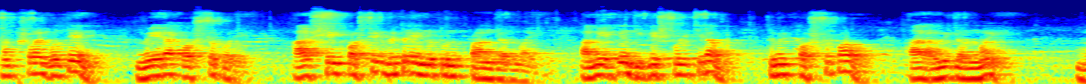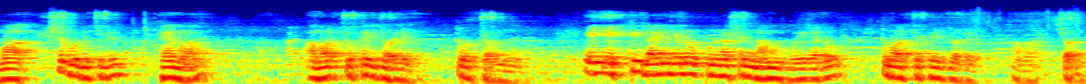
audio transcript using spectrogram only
সবসময় বলতেন, মেয়েরা কষ্ট করে, আর সেই কষ্টের ভেতরে নতুন প্রাণ জন্মায়। আমি একদিন জিজ্ঞেস করেছিলাম, তুমি কষ্ট পাও? আর আমি জন্মাই। মা এসে বলেছিলেন হ্যাঁ মা, আমার চোখের জলে তোর জন্ম। এই একটি লাইন যেন উপন্যাসের নাম হয়ে গেল, তোমার চোখের জলে আমার জন্ম।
